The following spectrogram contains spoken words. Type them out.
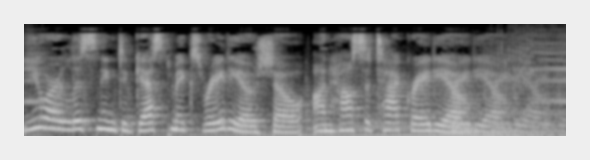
You are listening to Guest Mix Radio Show on House Attack Radio. Radio.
